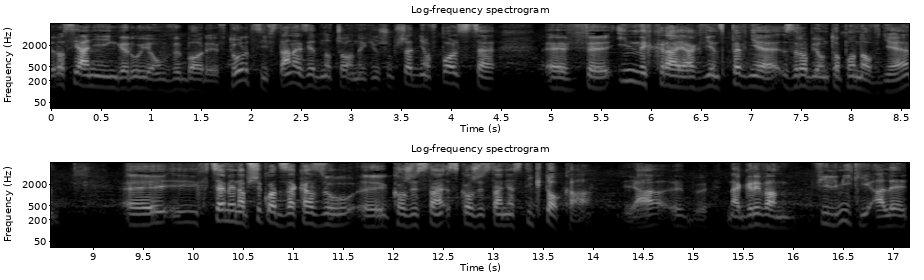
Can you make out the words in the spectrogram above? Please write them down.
Rosjanie ingerują w wybory w Turcji, w Stanach Zjednoczonych, już uprzednio w Polsce, e, w innych krajach, więc pewnie zrobią to ponownie. Chcemy na przykład zakazu skorzystania z TikToka, ja nagrywam filmiki, ale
